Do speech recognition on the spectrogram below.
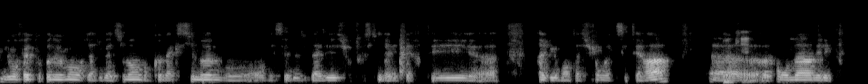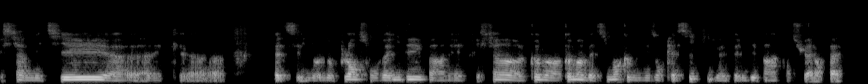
nous, en fait, on vient du bâtiment, donc au maximum, on, essaie de se baser sur tout ce qui va être RT, euh, réglementation, etc. Euh, on a un électricien de métier euh, avec. En fait, nos, plans sont validés par un électricien comme un, comme un bâtiment, comme une maison classique qui doit être validé par un consuel, en fait.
